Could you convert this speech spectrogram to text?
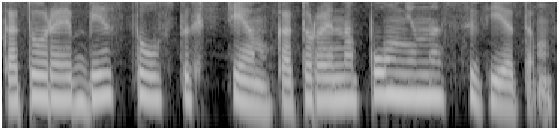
которая без толстых стен, которая наполнена светом,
